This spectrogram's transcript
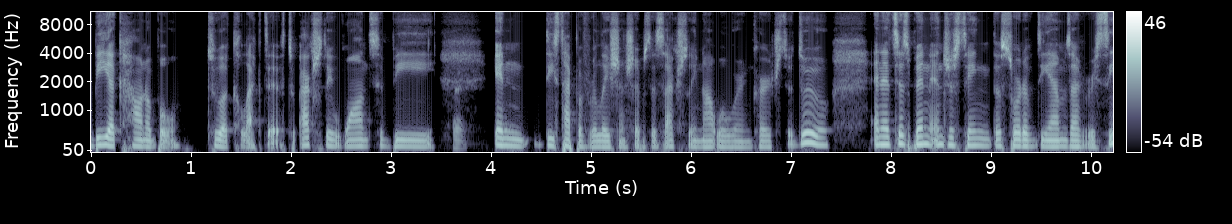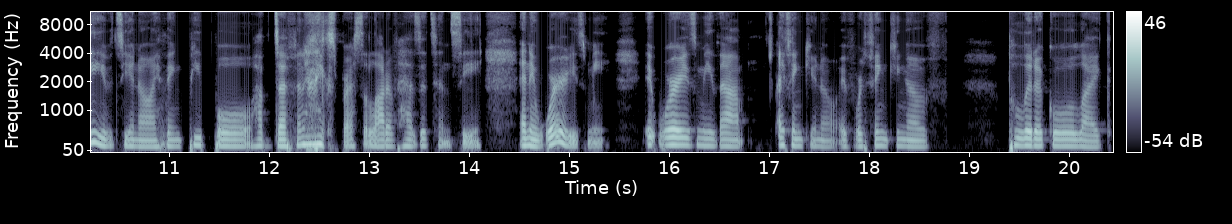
be accountable to a collective to actually want to be right. in these type of relationships is actually not what we're encouraged to do and it's just been interesting the sort of dms i've received you know i think people have definitely expressed a lot of hesitancy and it worries me it worries me that i think you know if we're thinking of political like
